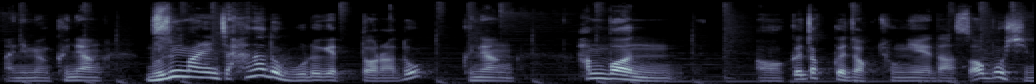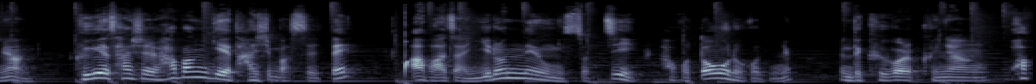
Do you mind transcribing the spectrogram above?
아니면 그냥 무슨 말인지 하나도 모르겠더라도 그냥 한번 어, 끄적끄적 종이에다 써보시면 그게 사실 하반기에 다시 봤을 때 아 맞아 이런 내용 있었지 하고 떠오르거든요 근데 그걸 그냥 확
